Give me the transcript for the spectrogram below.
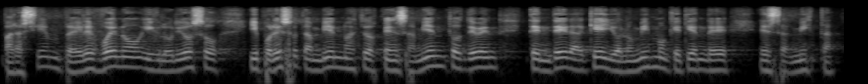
para siempre, Él es bueno y glorioso y por eso también nuestros pensamientos deben tender a aquello, a lo mismo que tiende el salmista,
